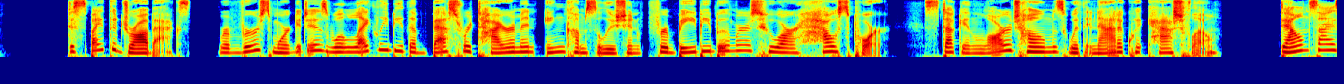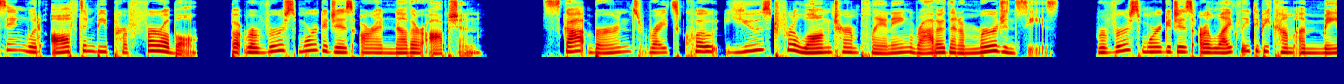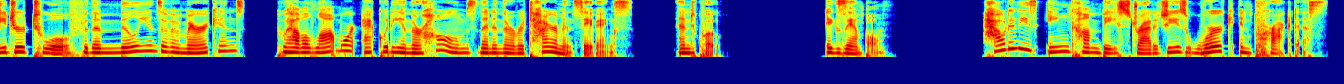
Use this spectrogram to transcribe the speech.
Despite the drawbacks, reverse mortgages will likely be the best retirement income solution for baby boomers who are house poor, stuck in large homes with inadequate cash flow. Downsizing would often be preferable, but reverse mortgages are another option. Scott Burns writes, quote, used for long-term planning rather than emergencies, reverse mortgages are likely to become a major tool for the millions of Americans who have a lot more equity in their homes than in their retirement savings. End quote. Example How do these income based strategies work in practice?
